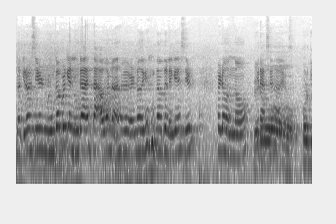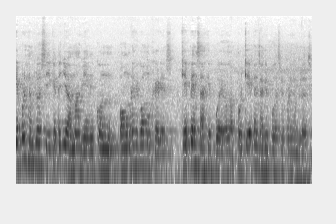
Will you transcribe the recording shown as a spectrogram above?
No quiero decir nunca porque nunca de esta agua nada beber, no, no tenés que decir. Pero no, Pero, gracias a Dios. ¿por qué, por ejemplo, decir que te llevas más bien con hombres que con mujeres? ¿Qué pensás que puede, o sea, por qué pensás que puede ser, por ejemplo, eso?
